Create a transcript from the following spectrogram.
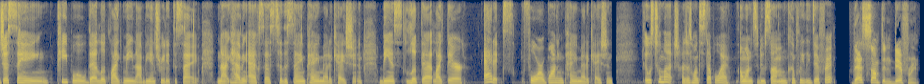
Just seeing people that look like me not being treated the same, not having access to the same pain medication, being looked at like they're addicts for wanting pain medication. It was too much. I just wanted to step away. I wanted to do something completely different. That something different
